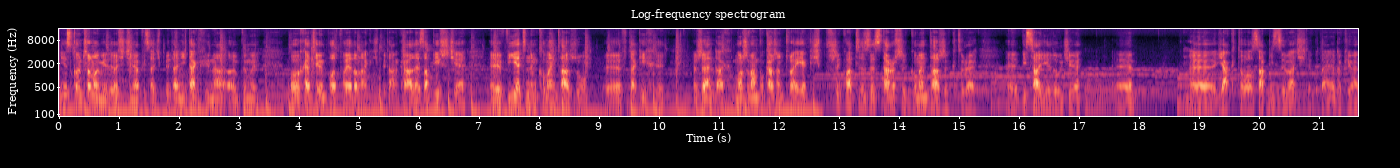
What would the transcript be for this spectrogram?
nieskończoną ilość napisać pytań i tak na, bym, bo chętnie bym podpowiadał na jakieś pytanka, ale zapiszcie e, w jednym komentarzu e, w takich rzędach. Może wam pokażę tutaj jakiś przykład ze starszych komentarzy, które pisali ludzie. Jak to zapisywać, te pytania do QA.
